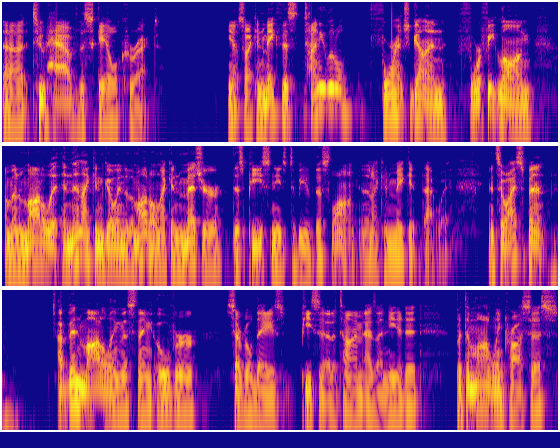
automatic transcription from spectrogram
uh, to have the scale correct. You know so i can make this tiny little four inch gun four feet long i'm going to model it and then i can go into the model and i can measure this piece needs to be this long and then i can make it that way and so i spent I've been modeling this thing over several days, pieces at a time as I needed it. But the modeling process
